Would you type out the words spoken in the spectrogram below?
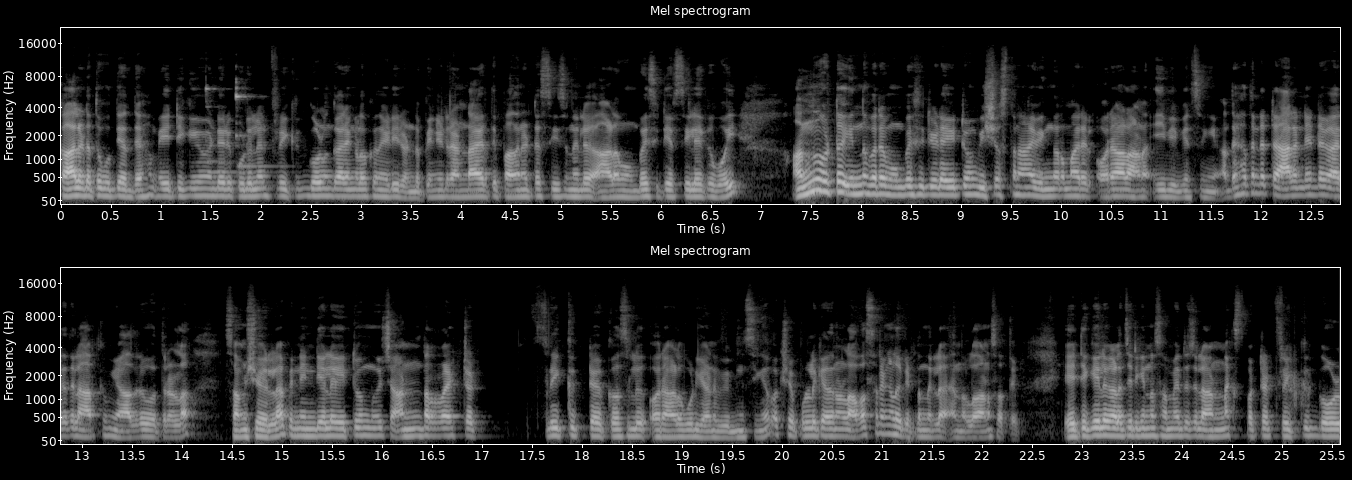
കാലെടുത്ത് കുത്തി അദ്ദേഹം എ ടിക്ക് വേണ്ടി ഒരു കുടിലൻ ഫ്രീ കിക്ക് ഗോളും കാര്യങ്ങളൊക്കെ നേടിയിട്ടുണ്ട്. പിന്നീട് രണ്ടായിരത്തി പതിനെട്ട് സീസണിൽ ആൾ മുംബൈ സിറ്റി എഫ് സിയിലേക്ക് പോയി. അന്ന് തൊട്ട് ഇന്ന് വരെ മുംബൈ സിറ്റിയുടെ ഏറ്റവും വിശ്വസ്തനായ വിങ്ങർമാരിൽ ഒരാളാണ് ഈ ബിപിൻ സിംഗ്. അദ്ദേഹത്തിന്റെ ടാലന്റിന്റെ കാര്യത്തിൽ ആർക്കും യാതൊരു വിധത്തിലുള്ള സംശയമില്ല പിന്നെ ഇന്ത്യയിലെ ഏറ്റവും മികച്ച അണ്ടർ റേറ്റഡ് ഫ്രീ കിക്ക് ടേക്കേഴ്സിൽ ഒരാൾ കൂടിയാണ് വിപിൻ സിംഗ്. പക്ഷേ പുള്ളിക്ക് അതിനുള്ള അവസരങ്ങൾ കിട്ടുന്നില്ല എന്നുള്ളതാണ് സത്യം. എ ടി കെയിൽ കളിച്ചിരിക്കുന്ന സമയത്ത് ചില അൺഎക്സ്പെക്റ്റഡ് ഫ്രീ കിക്ക് ഗോൾ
